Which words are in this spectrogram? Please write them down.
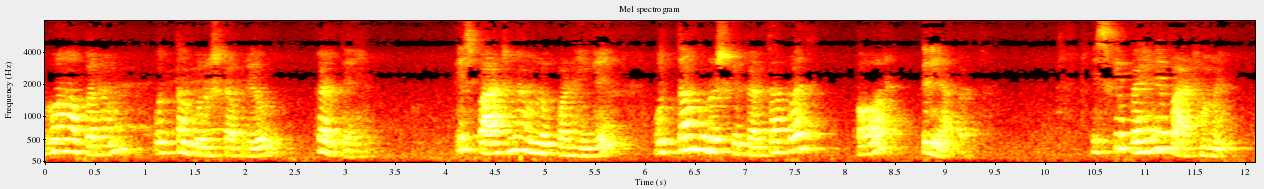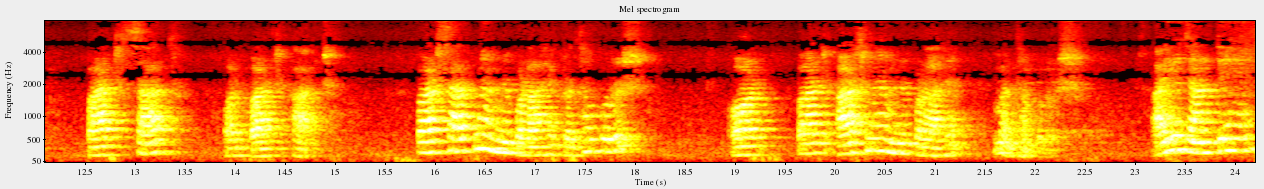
वहाँ पर हम उत्तम पुरुष का प्रयोग करते हैं। इस पाठ में हम लोग पढ़ेंगे उत्तम पुरुष के कर्ता पद और क्रियापद। इसके पहले पाठों में पाठ सात और पाठ आठ। पाठ सात में हमने पढ़ा है प्रथम पुरुष और पाठ आठ में हमने पढ़ा है मध्यम पुरुष। आइए जानते हैं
